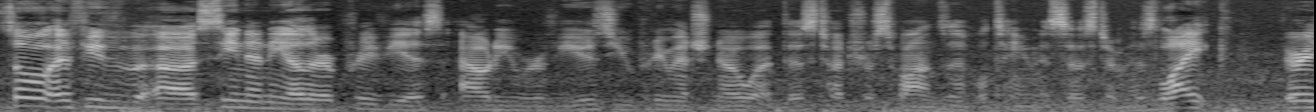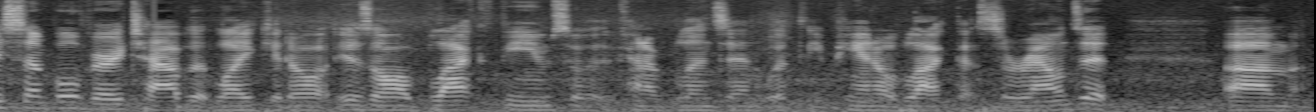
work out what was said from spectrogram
So if you've uh, seen any other previous Audi reviews, you pretty much know what this touch response infotainment system is like. Very simple, very tablet-like. It all, is all black theme, so it kind of blends in with the piano black that surrounds it. Um,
